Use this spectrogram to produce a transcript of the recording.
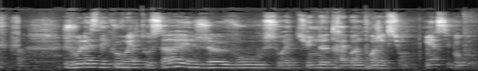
je vous laisse découvrir tout ça et je vous souhaite une très bonne projection. Merci beaucoup.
